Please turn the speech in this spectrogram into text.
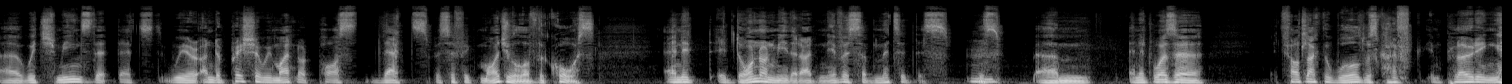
uh, which means that that's we're under pressure. We might not pass that specific module of the course." And it, it dawned on me that I'd never submitted this this, um, and it was a it felt like the world was kind of imploding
